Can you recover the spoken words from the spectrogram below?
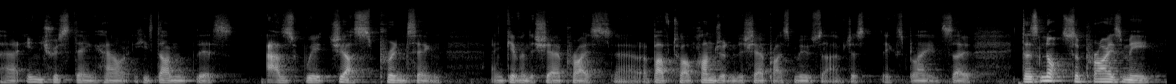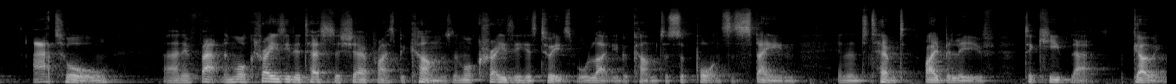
uh, interesting how he's done this as we're just printing and given the share price uh, above 1200 and the share price moves that I've just explained. So it does not surprise me at all. And in fact, the more crazy the Tesla share price becomes, the more crazy his tweets will likely become to support and sustain in an attempt, I believe, to keep that going.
